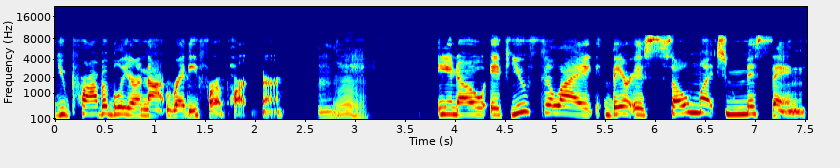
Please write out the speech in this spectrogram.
you probably are not ready for a partner. Mm-hmm. You know, if you feel like there is so much missing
